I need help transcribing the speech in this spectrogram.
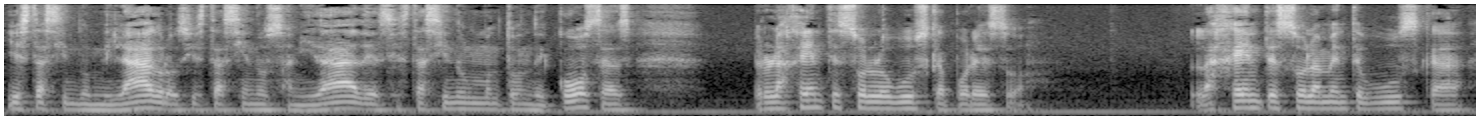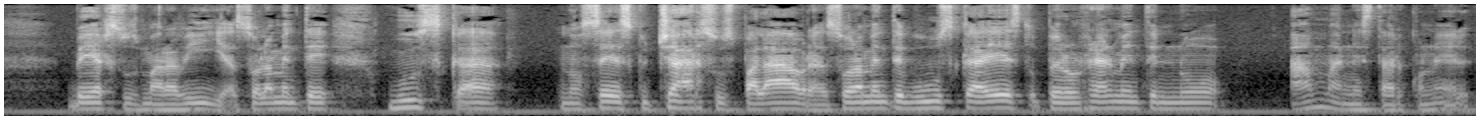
y está haciendo milagros, y está haciendo sanidades, y está haciendo un montón de cosas, pero la gente solo busca por eso. La gente solamente busca ver sus maravillas, solamente busca, no sé, escuchar sus palabras, solamente busca esto, pero realmente no aman estar con Él.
